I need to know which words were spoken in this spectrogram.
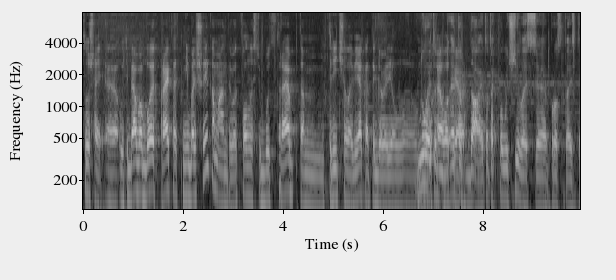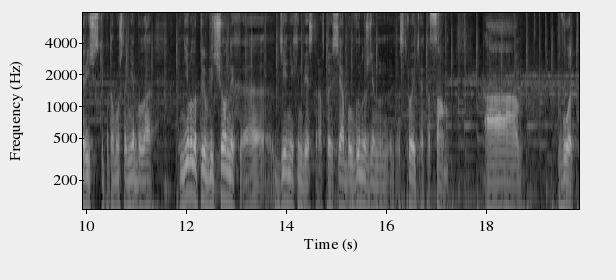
Слушай, э, у тебя в обоих проектах небольшие команды, вот полностью bootstrap, там три человека, ты говорил. Э, ну, это, это, да, это так получилось э, просто исторически, потому что не было, не было привлеченных э, денег инвесторов. То есть я был вынужден строить это сам. А, вот.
